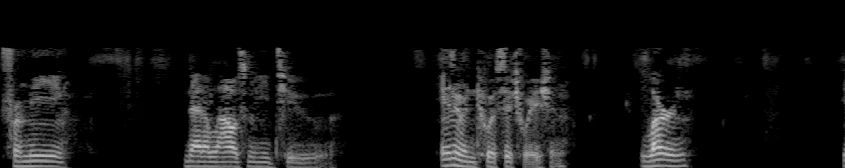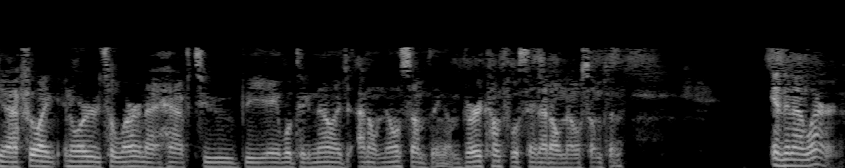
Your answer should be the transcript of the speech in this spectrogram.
for me, that allows me to enter into a situation, learn. Yeah, I feel like in order to learn, I have to be able to acknowledge I don't know something. I'm very comfortable saying I don't know something. And then I learn.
